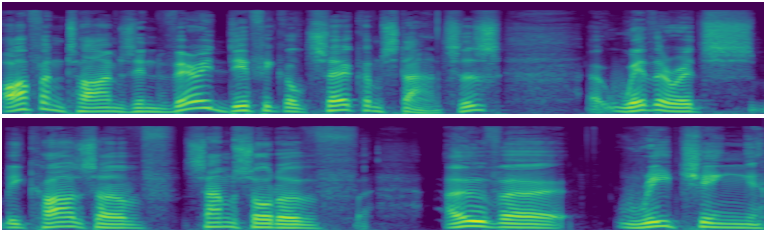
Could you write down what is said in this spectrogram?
oftentimes in very difficult circumstances, uh, whether it's because of some sort of over reaching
